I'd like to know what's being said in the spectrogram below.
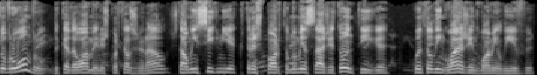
Sobre o ombro de cada homem neste quartel-general está uma insígnia que transporta uma mensagem tão antiga quanto a linguagem do homem livre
